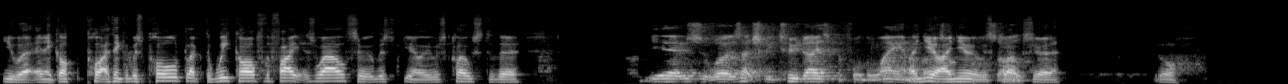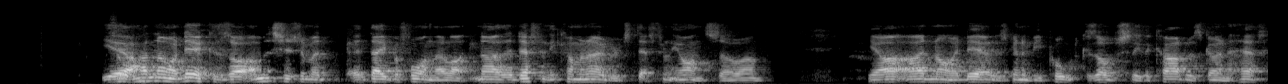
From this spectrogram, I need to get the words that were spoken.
you were, and it got put. I think it was pulled like the week of the fight as well. So it was, you know, it was close to the. Yeah, it was. Well, it was actually two days before the weigh-in. I knew, I knew it was so. close. Yeah. Oh. Yeah, so, I had no idea because I, I, messaged them a, a, day before, and they're like, "No, they're definitely coming over. It's definitely on." So, um, yeah, I, I, had no idea it was going to be pulled because obviously the card was going ahead.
